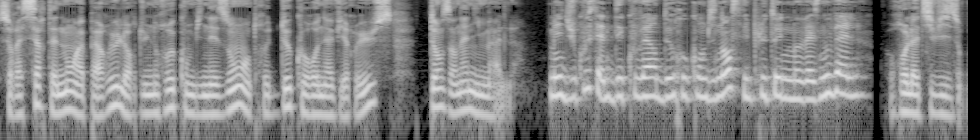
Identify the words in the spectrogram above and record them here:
serait certainement apparue lors d'une recombinaison entre deux coronavirus dans un animal. Mais du coup, cette découverte de recombinants, c'est plutôt une mauvaise nouvelle. Relativisons.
